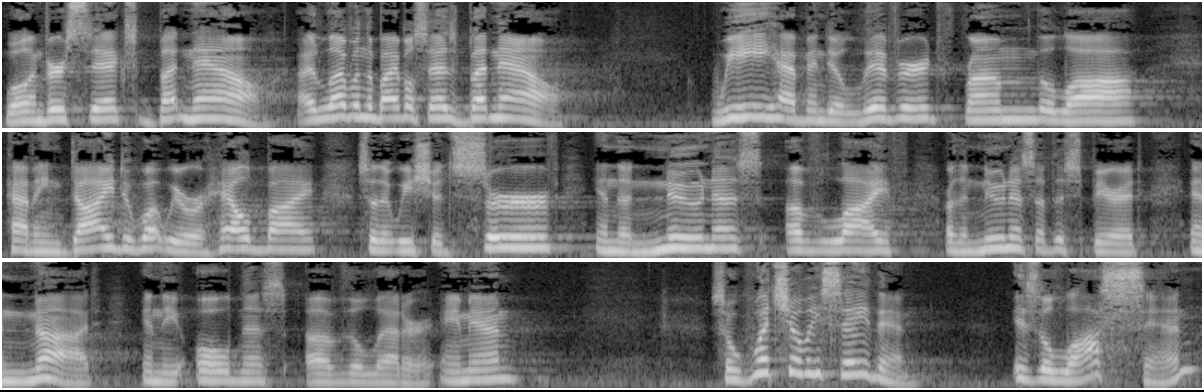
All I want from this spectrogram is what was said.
Well, in verse 6, but now, I love when the Bible says, but now, we have been delivered from the law, having died to what we were held by, so that we should serve in the newness of life, or the newness of the Spirit, and not in the oldness of the letter. Amen? So, what shall we say then? Is the law sin?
